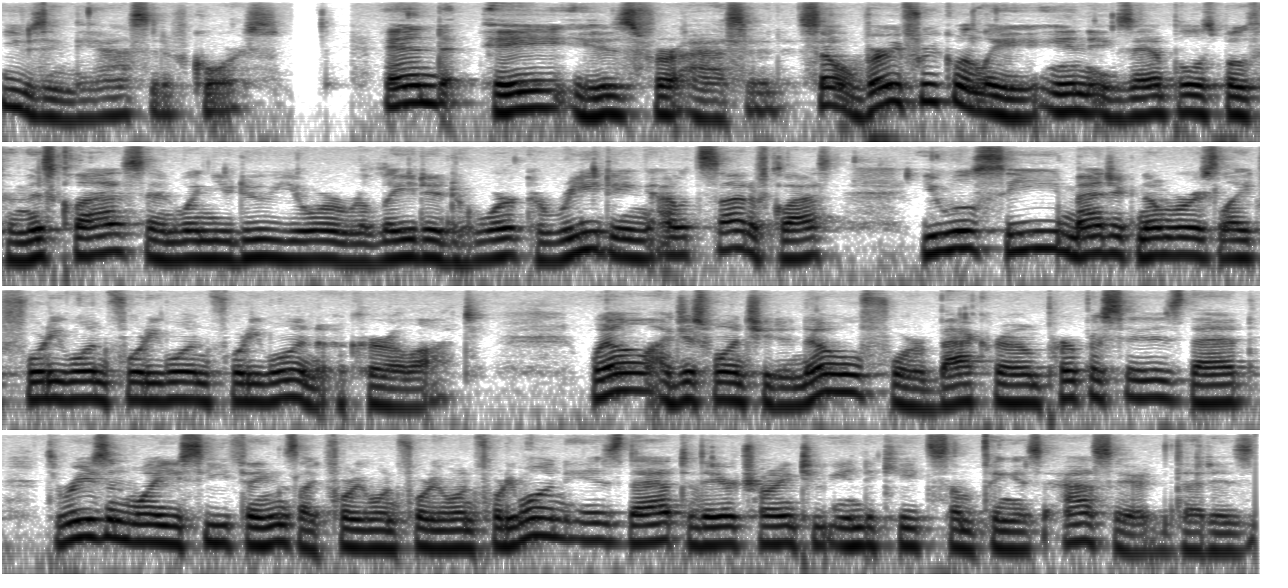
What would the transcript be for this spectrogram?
using the acid, of course and A is for acid. So very frequently in examples, both in this class and when you do your related work reading outside of class, you will see magic numbers like 41, 41, 41 occur a lot. Well, I just want you to know for background purposes that the reason why you see things like 41, 41, 41 is that they are trying to indicate something as acid, that is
